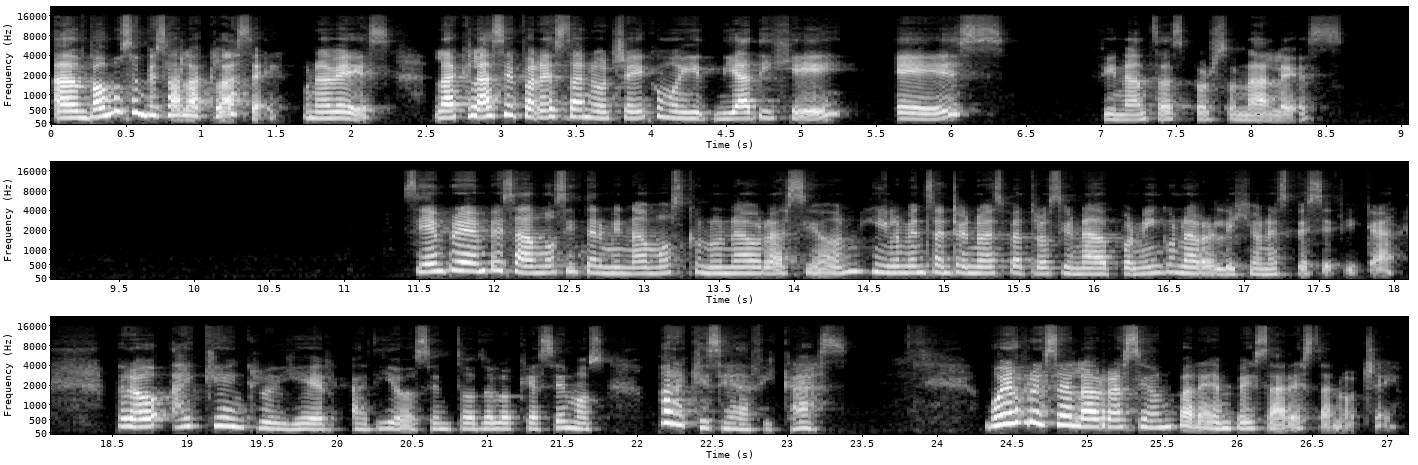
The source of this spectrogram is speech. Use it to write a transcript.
vamos a empezar la clase una vez. La clase para esta noche, como ya dije, es finanzas personales. Siempre empezamos y terminamos con una oración. Hillman Center no es patrocinado por ninguna religión específica, pero hay que incluir a Dios en todo lo que hacemos para que sea eficaz. Voy a ofrecer la oración para empezar esta noche.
